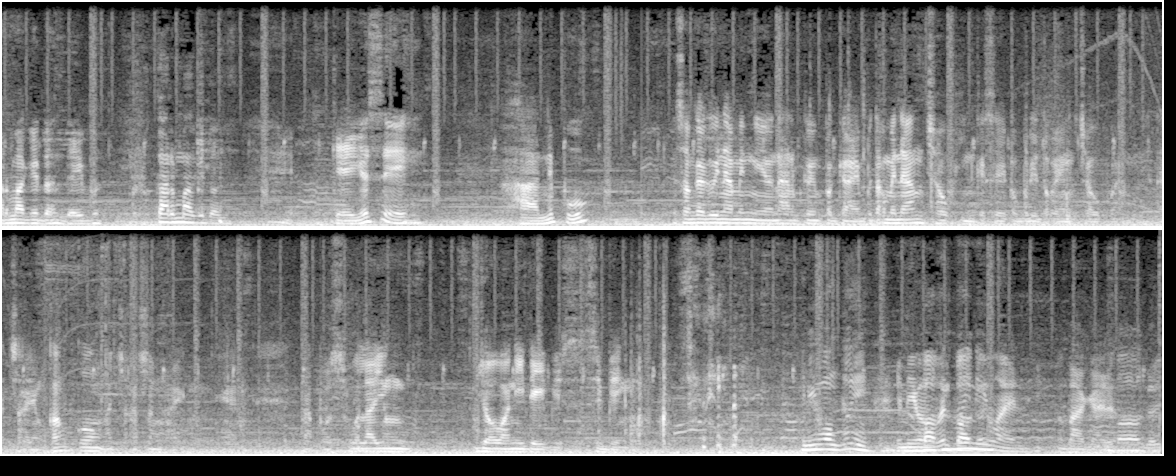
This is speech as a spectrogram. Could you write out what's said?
Armageddon, Dave. Carmageddon. Okay, kasi hanip po. So ang gagawin namin ngayon, nahanap kami pagkain. Punta kami ng Chowking kasi paborito ko yung chow fan. At saka yung kangkong at saka Shanghai. Ayan. Tapos wala yung jowa ni Davis, si Bing. Iniwan ko eh. Iniwan. Bakit Ba't mo bagay? iniwan? Mabagal. Bagay.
